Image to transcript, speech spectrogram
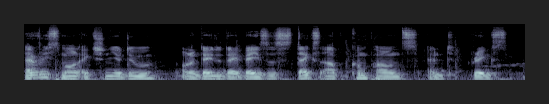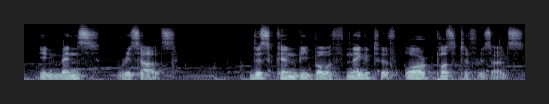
Every small action you do on a day-to-day -day basis stacks up, compounds and brings immense results. This can be both negative or positive results,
